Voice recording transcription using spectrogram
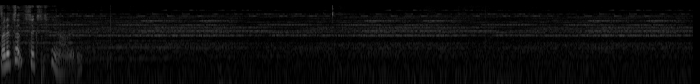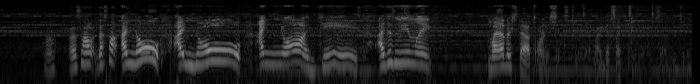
But it's at 16 already. Huh? That's not. That's not. I know. I know. I know. Jeez. I just mean like my other stats aren't 16 yet. But I guess I can make it 17.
